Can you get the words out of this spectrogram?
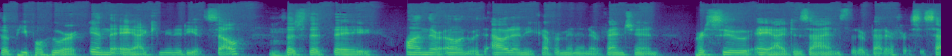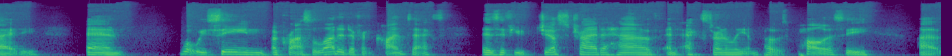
the people who are in the AI community itself, mm-hmm. such that they, on their own, without any government intervention, pursue AI designs that are better for society. And what we've seen across a lot of different contexts is if you just try to have an externally imposed policy, uh,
